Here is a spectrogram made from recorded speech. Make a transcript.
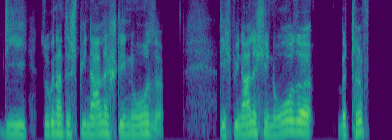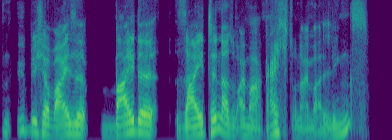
die sogenannte spinale Stenose. Die spinale Stenose betrifft üblicherweise beide Seiten, also einmal rechts und einmal links.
